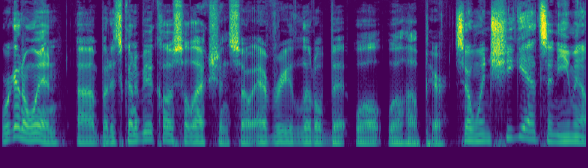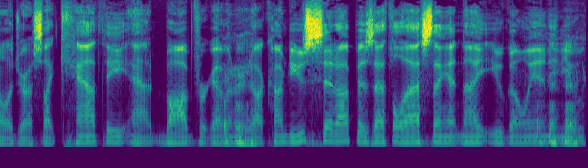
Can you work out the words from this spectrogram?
We're going to win, uh, but it's going to be a close election. So every little bit will will help here. So when she gets an email address like Kathy at bobforgovernor.com, do you sit up? Is that the last thing at night you go in and you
